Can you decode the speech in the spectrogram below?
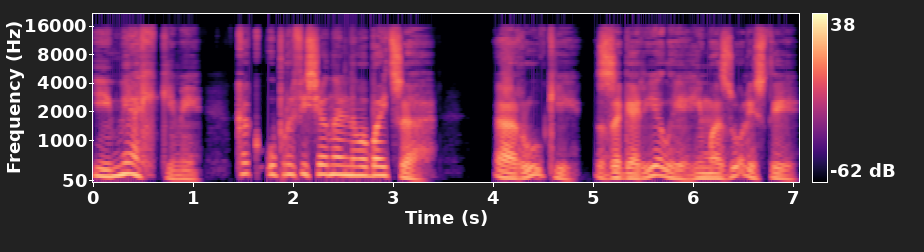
и мягкими, как у профессионального бойца, а руки, загорелые и мозолистые,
